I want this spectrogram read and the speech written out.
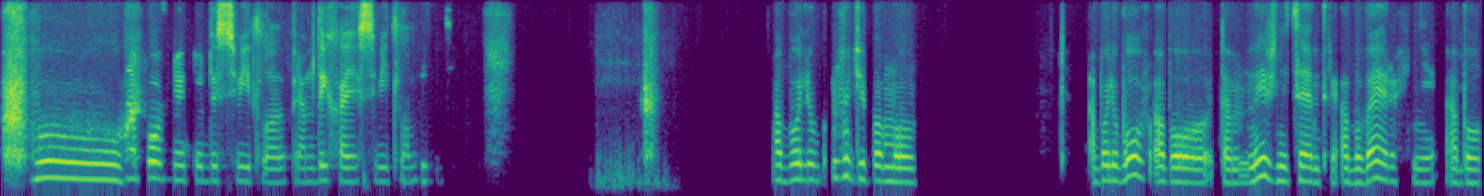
Фух. Наповнює туди світло, прям дихає світлом. Або люб... ну, типа, мов. Або любов, або там нижні центри, або верхні, або,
